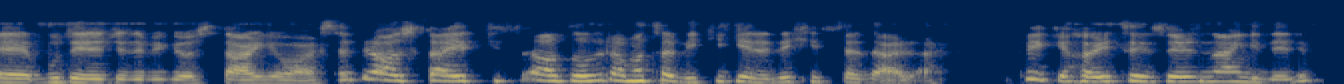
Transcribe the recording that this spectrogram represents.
e, bu derecede bir gösterge varsa birazcık daha etkisi azalır ama tabii ki gene de hissederler. Peki harita üzerinden gidelim.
